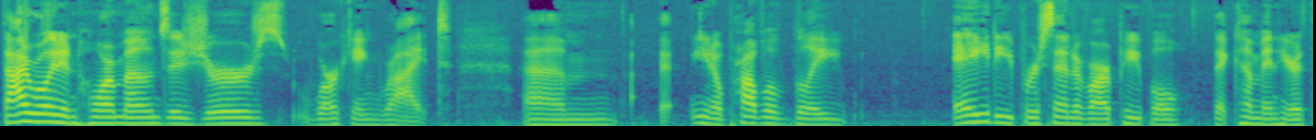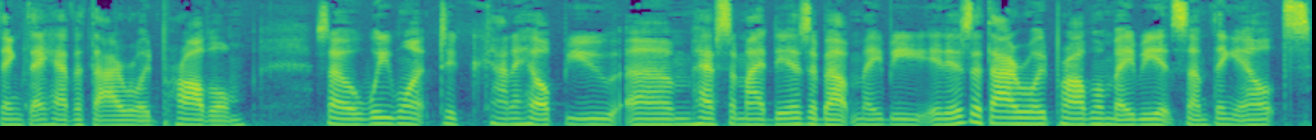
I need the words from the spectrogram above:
thyroid and hormones is yours working right. Um, you know, probably 80% of our people that come in here think they have a thyroid problem. So we want to kind of help you um, have some ideas about maybe it is a thyroid problem, maybe it's something else.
